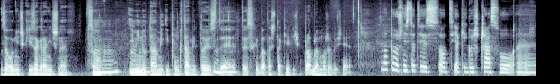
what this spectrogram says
zawodniczki zagraniczne są Mhm, i mhm. minutami, i punktami. To jest, y, Mhm. to jest chyba też taki jakiś problem może być, nie? No to już niestety jest od jakiegoś czasu. E,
